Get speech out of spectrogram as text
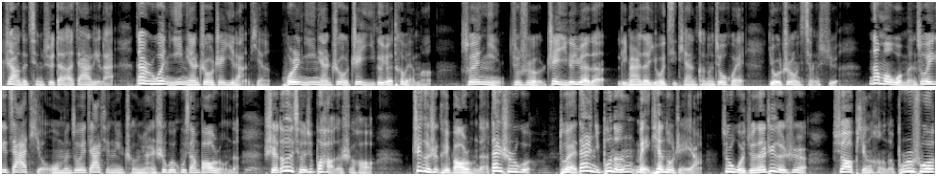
这样的情绪带到家里来。但如果你一年只有这一两天，或者你一年只有这一个月特别忙，所以你就是这一个月的里面的有几天可能就会有这种情绪。那么我们作为一个家庭，我们作为家庭里成员是会互相包容的，谁都有情绪不好的时候，这个是可以包容的。但是如果对，但是你不能每天都这样，就是我觉得这个是。需要平衡的，不是说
